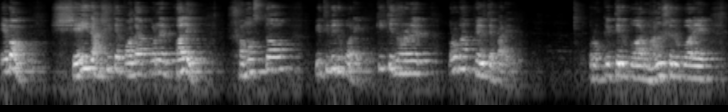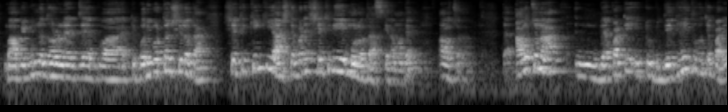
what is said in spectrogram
এবং সেই রাশিতে পদার্পণের ফলে সমস্ত পৃথিবীর উপরে কি কি ধরনের প্রভাব ফেলতে পারে? প্রকৃতির উপর, মানুষের উপরে, বা বিভিন্ন ধরনের যে একটি পরিবর্তনশীলতা, সেটি কি কি আসতে পারে সেটি নিয়ে মূলত আজকের আমাদের আলোচনা। আলোচনা ব্যাপারটি একটু দীর্ঘায়িত হতে পারে।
